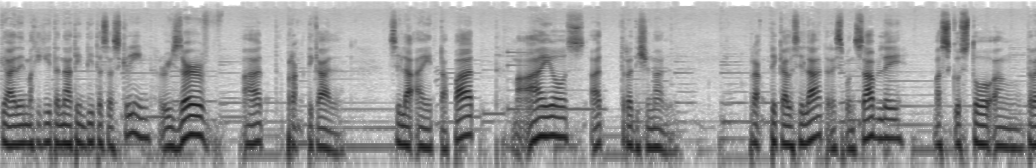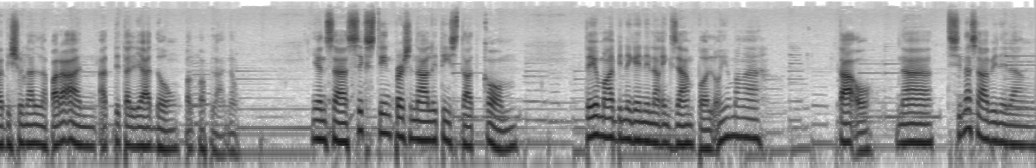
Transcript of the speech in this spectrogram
gaya makikita natin dito sa screen, reserve at practical. Sila ay tapat, maayos at tradisyonal Praktikal sila at responsable, mas gusto ang tradisyonal na paraan at detalyadong pagpaplano. Yan sa 16personalities.com, ito yung mga binigay nilang example o yung mga tao na sinasabi nilang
